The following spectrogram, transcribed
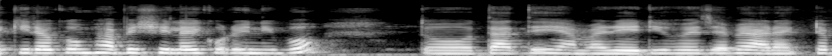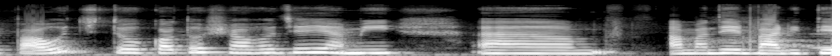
একই রকমভাবে সেলাই করে নিব। তো তাতেই আমার রেডি হয়ে যাবে আর একটা পাউচ তো কত সহজেই আমি আমাদের বাড়িতে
